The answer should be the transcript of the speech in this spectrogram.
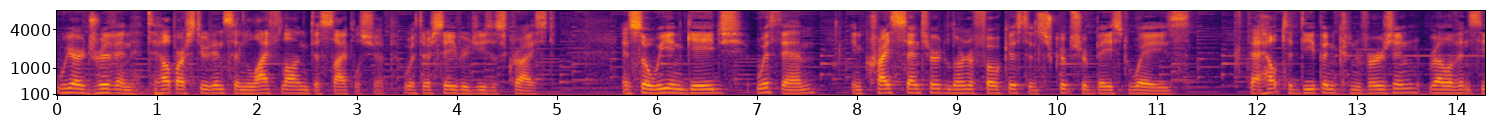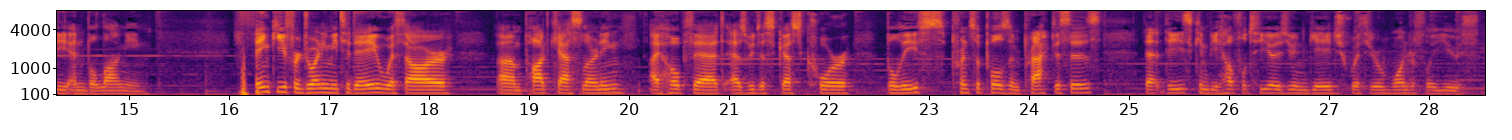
we are driven to help our students in lifelong discipleship with their Savior Jesus Christ. And so we engage with them in Christ centered, learner focused, and scripture based ways that help to deepen conversion, relevancy, and belonging. Thank you for joining me today with our um, podcast learning. I hope that as we discuss core beliefs, principles, and practices, that these can be helpful to you as you engage with your wonderful youth.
